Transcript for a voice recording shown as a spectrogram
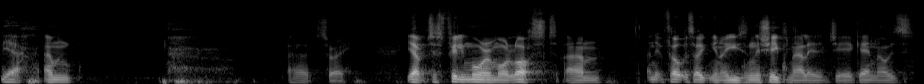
yeah. Um, uh, sorry. Yeah, just feeling more and more lost. Um, and it felt as though, you know, using the sheep analogy again, I was,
